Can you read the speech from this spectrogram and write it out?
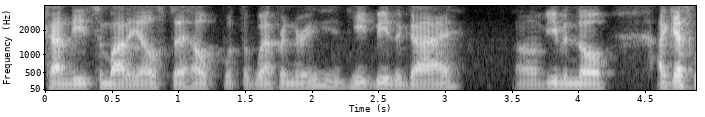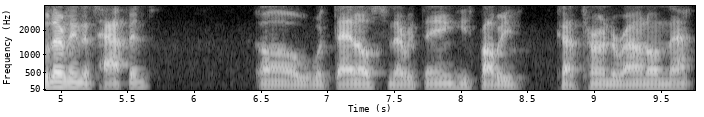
kind of needs somebody else to help with the weaponry, and he'd be the guy. Um, even though I guess with everything that's happened uh, with Thanos and everything, he's probably kind of turned around on that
